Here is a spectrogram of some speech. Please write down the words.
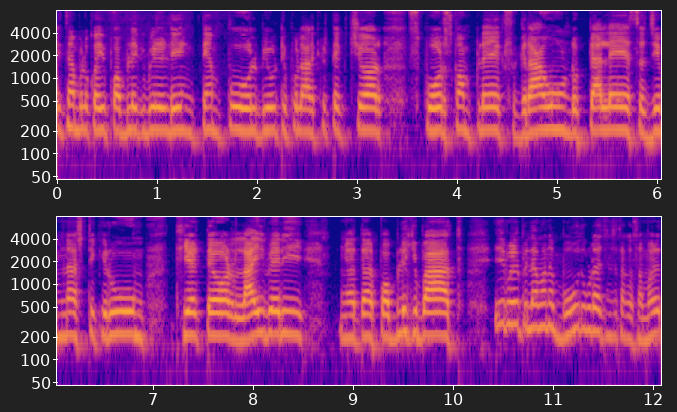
एक्जामपल कह public building temple beautiful architecture sports complex ground palace gymnastic room theatre library public bath ये पे बहुत गुड़ा जिन समय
